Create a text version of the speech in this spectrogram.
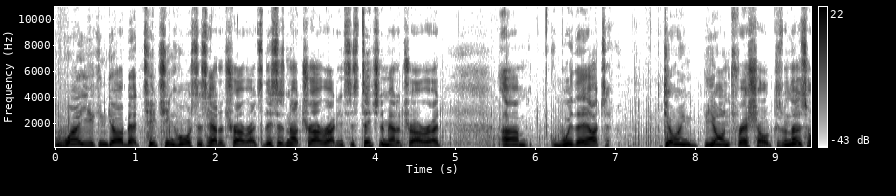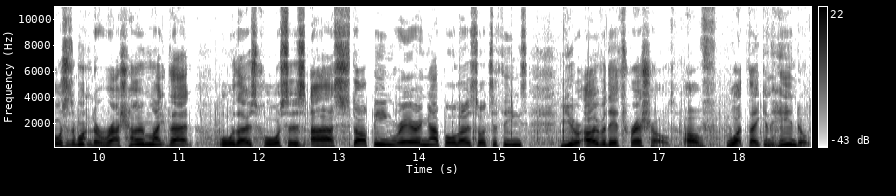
way you can go about teaching horses how to trail ride. So this is not trail riding, this is teaching them how to trail ride um, without going beyond threshold. Because when those horses are wanting to rush home like that, or those horses are stopping, rearing up, all those sorts of things, you're over their threshold of what they can handle.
